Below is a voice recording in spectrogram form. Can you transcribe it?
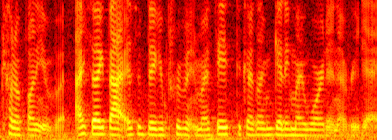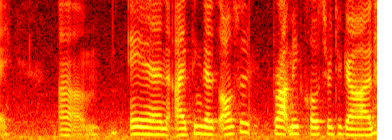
kind of funny, but I feel like that is a big improvement in my faith because I'm getting my word in every day. Um, and I think that it's also brought me closer to God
